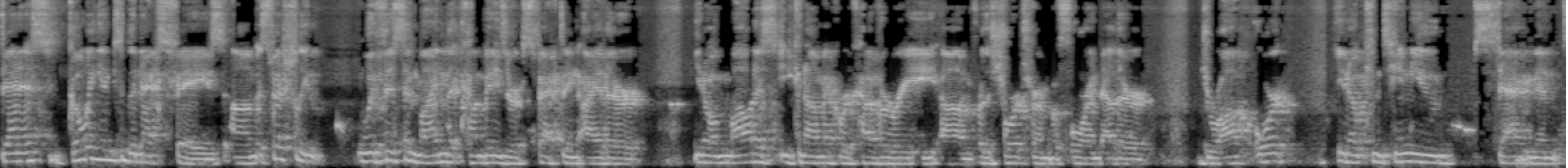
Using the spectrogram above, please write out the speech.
Dennis, going into the next phase, um, especially with this in mind that companies are expecting either you know a modest economic recovery um, for the short term before another drop or you know continued stagnant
